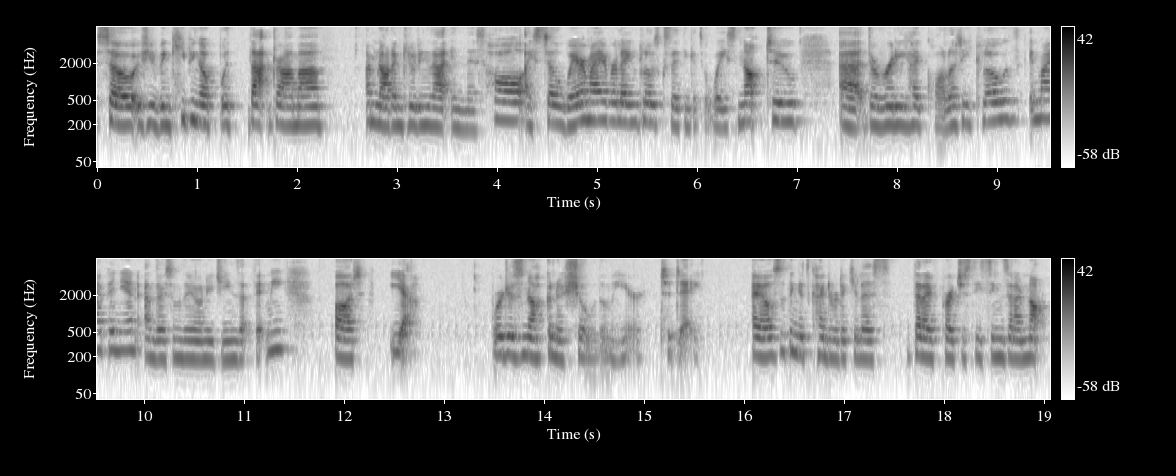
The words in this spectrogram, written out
So if you've been keeping up with that drama, I'm not including that in this haul. I still wear my Everlane clothes because I think it's a waste not to. Uh, they're really high quality clothes in my opinion and they're some of the only jeans that fit me. But yeah, we're just not going to show them here today. I also think it's kind of ridiculous that I've purchased these things and I'm not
